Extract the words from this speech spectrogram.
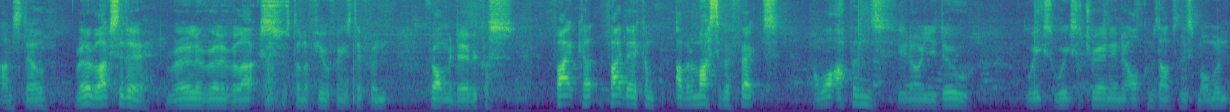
And still, really relaxed today. Really, really relaxed. Just done a few things different throughout my day because fight fight day can have a massive effect on what happens. You know, you do weeks, weeks of training. It all comes down to this moment,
